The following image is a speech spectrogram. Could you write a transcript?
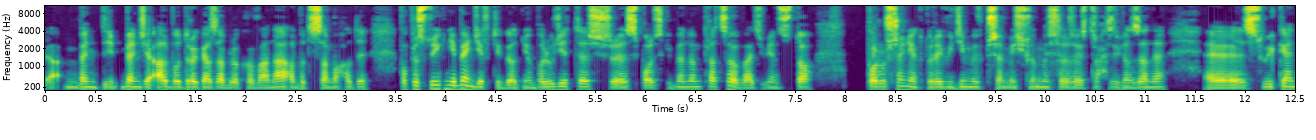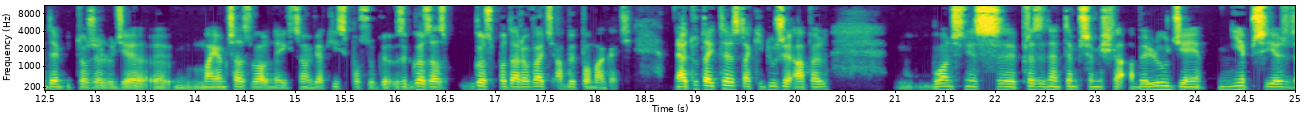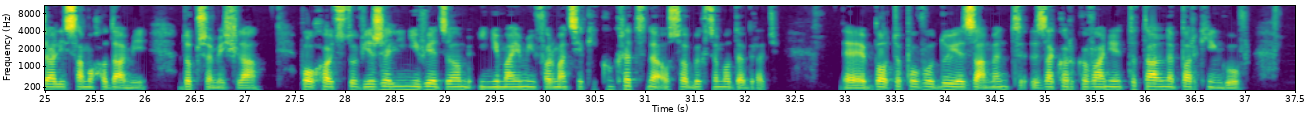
będzie albo droga zablokowana, albo te samochody po prostu ich nie będzie w tygodniu, bo ludzie też e, z Polski będą pracować, więc to poruszenie, które widzimy w przemyśle, myślę, że jest trochę związane e, z weekendem i to, że ludzie e, mają czas wolny i chcą w jakiś sposób go gospodarować, aby pomagać. A tutaj też taki duży apel, łącznie z prezydentem Przemyśla, aby ludzie nie przyjeżdżali samochodami do Przemyśla po uchodźców, jeżeli nie wiedzą i nie mają informacji, jakie konkretne osoby chcą odebrać. E, bo to powoduje zamęt, zakorkowanie totalne parkingów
